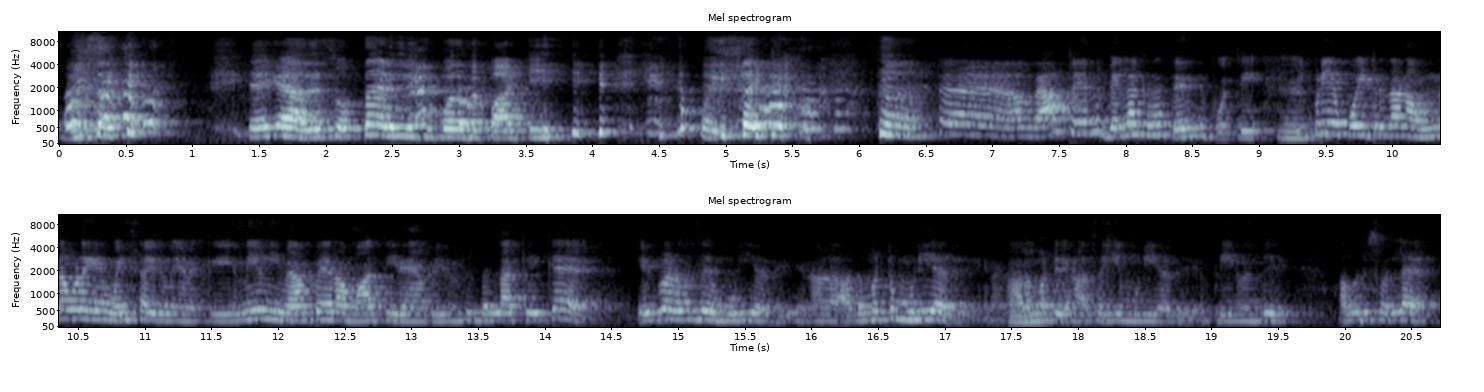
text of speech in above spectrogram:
ஏங்க அது சொத்தா எழுதி வைக்க போது அந்த பாட்டி. வயசாயிட்டு. வேம்பயர்னு பெல்லாக்கு தான் தெரிஞ்சு போச்சு. இப்படியே போயிட்டு இருந்தா நான் உன்னை விட என் வயசாயிருவேன் எனக்கு? என்னையும் நீ வேம்பயரா மாத்திறேன் அப்படின்னு வந்து பெல்லா கேட்க எட்வர்ட் வந்து முடியாது. என்னால அதை மட்டும் முடியாது. எனக்கு அதை மட்டும் என்னால் செய்ய முடியாது. அப்படின்னு வந்து அவர் சொல்ல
